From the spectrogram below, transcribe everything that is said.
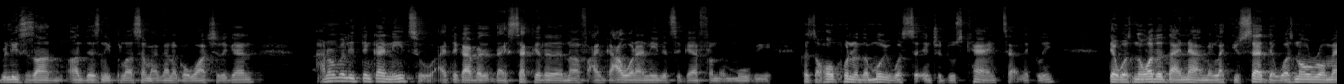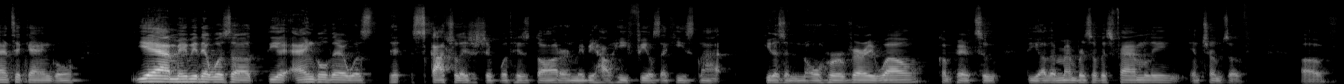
releases on on disney plus am i gonna go watch it again i don't really think i need to. I think i've uh, dissected it enough. I got what i needed to get from the movie because the whole point of the movie was to introduce kang technically. There was no other dynamic. Like you said there was no romantic angle. Yeah maybe there was a the angle there was scott's relationship with his daughter and maybe how he feels like he's not he doesn't know her very well compared to the other members of his family in terms of of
